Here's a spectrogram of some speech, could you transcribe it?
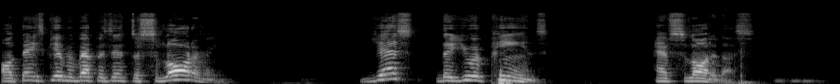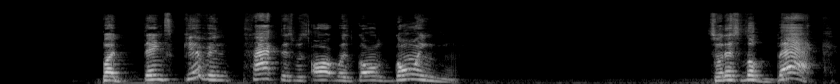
on Thanksgiving represents the slaughtering. Yes, the Europeans have slaughtered us. But Thanksgiving practice was all was going going. So let's look back.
